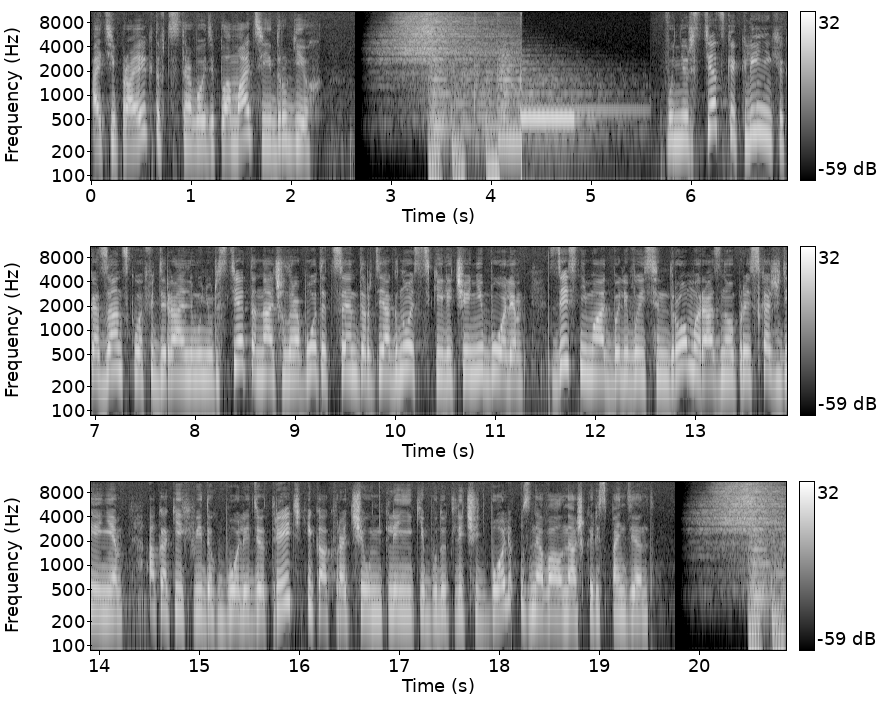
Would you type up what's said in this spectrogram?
IT-проектов, цифровой дипломатии и других. В университетской клинике Казанского федерального университета начал работать Центр диагностики и лечения боли. Здесь снимают болевые синдромы разного происхождения. О каких видах боли идет речь и как врачи униклиники будут лечить боль, узнавал наш корреспондент. В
